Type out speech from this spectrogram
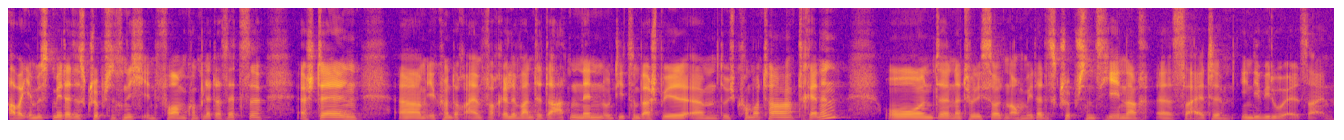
Aber ihr müsst Meta-Descriptions nicht in Form kompletter Sätze erstellen. Ähm, ihr könnt auch einfach relevante Daten nennen und die zum Beispiel ähm, durch Kommata trennen. Und äh, natürlich sollten auch Meta-Descriptions je nach äh, Seite individuell sein.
